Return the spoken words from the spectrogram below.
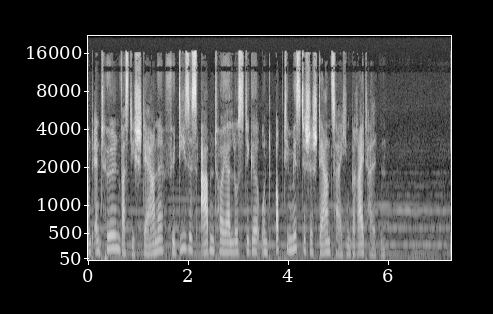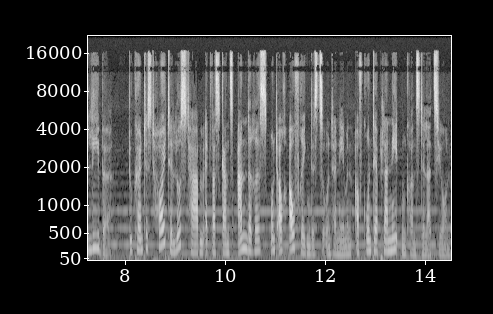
und enthüllen, was die Sterne für dieses abenteuerlustige und optimistische Sternzeichen bereithalten. Liebe, du könntest heute Lust haben, etwas ganz anderes und auch Aufregendes zu unternehmen aufgrund der Planetenkonstellation.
